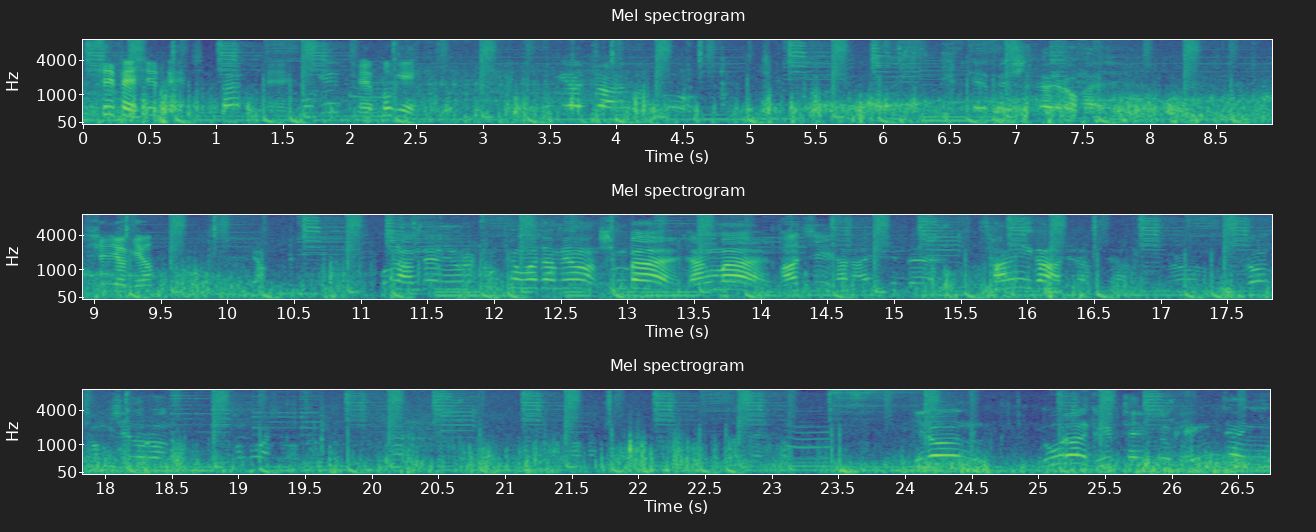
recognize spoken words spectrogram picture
실패 실패. 진짜? 네. 포기? 네 포기. 포기할 줄 아는 것도 스케이트의 실력이라고 봐야지 실력이요? 오늘 안 된 이유를 총평하자면 신발, 양말, 바지 다 나이키인데 상의가 아디다스야 그런, 그런 정신으로는 성공할 수가 없다 네. 이런 노란 그립 테이프도 굉장히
